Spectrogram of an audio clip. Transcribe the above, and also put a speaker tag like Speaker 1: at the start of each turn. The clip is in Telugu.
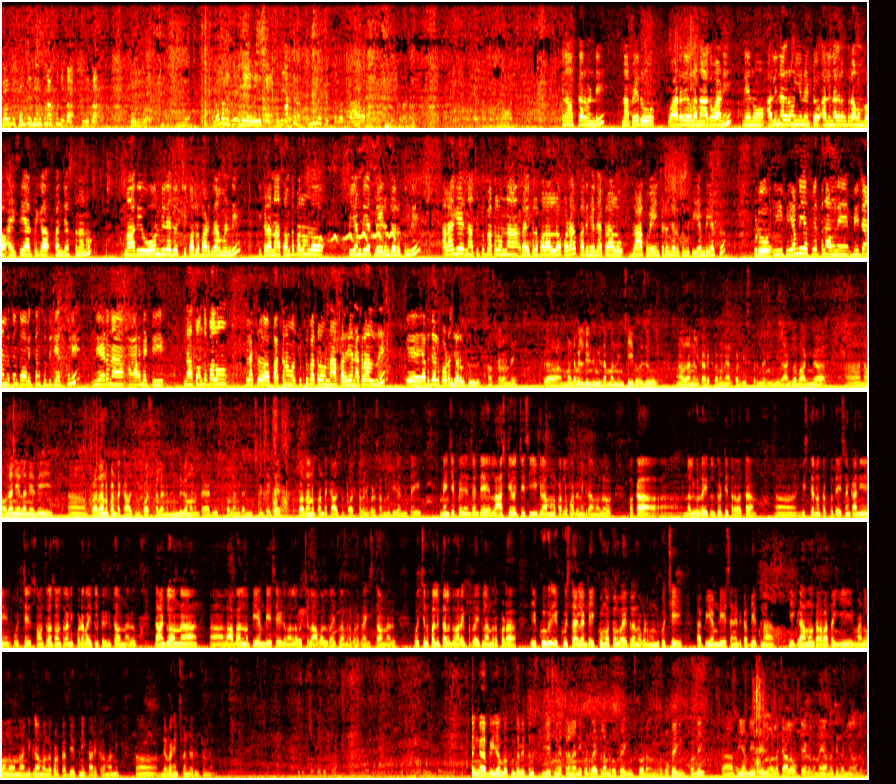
Speaker 1: కలిపేసి వెనక లాక్కుని ఇట్లా
Speaker 2: నమస్కారం అండి. నా పేరు వాడదేవుల నాగవాణి. నేను అలీనగరం యూనిట్ అలీనగరం గ్రామంలో ఐసీఆర్పిగా పనిచేస్తున్నాను. మాది ఓన్ విలేజ్ వచ్చి కొర్లపాడు గ్రామం అండి. ఇక్కడ నా సొంత పొలంలో పిఎండిఎస్ వేయడం జరుగుతుంది. అలాగే నా చుట్టుపక్కల ఉన్న రైతుల పొలాల్లో కూడా పదిహేను ఎకరాలు బ్లాక్ వేయించడం జరుగుతుంది పిఎండిఎస్. ఇప్పుడు ఈ పిఎండిఎస్ విత్తనాలని బీజామృతంతో విత్తన శుద్ధి చేసుకుని నీడన ఆరబెట్టి నా సొంత పొలం ప్లస్ పక్కన చుట్టుపక్కల ఉన్న పదిహేను ఎకరాలని ఎదజల్లుకోవడం జరుగుతుంది.
Speaker 3: నమస్కారం అండి. ఇక్కడ మండవెల్ డివిజన్కి సంబంధించి ఈరోజు నవధాన్యాల కార్యక్రమాన్ని ఏర్పాటు చేసుకోవడం జరిగింది. దాంట్లో భాగంగా నవధాన్యాలు అనేది ప్రధాన పంట కావాల్సిన పోషకాలని ముందుగా మనం తయారు చేసి పొలానికి అందించినట్టయితే ప్రధాన పంట కావాల్సిన పోషకాలని కూడా సమృద్ధిగా అందుతాయి. మేము చెప్పేది ఏంటంటే లాస్ట్ ఇయర్ వచ్చేసి ఈ గ్రామంలో కొర్లపాడు అనే గ్రామంలో ఒక నలుగురు రైతులతోటి తర్వాత విస్తీర్ణం తక్కువ దేశం కానీ వచ్చే సంవత్సరం సంవత్సరానికి కూడా రైతులు పెరుగుతూ ఉన్నారు. దాంట్లో ఉన్న లాభాలను పిఎండి చేయడం వల్ల వచ్చే లాభాలు రైతులందరూ కూడా గ్రహిస్తూ ఉన్నారు. వచ్చిన ఫలితాల ద్వారా ఇప్పుడు రైతులందరూ కూడా ఎక్కువ ఎక్కువ స్థాయిలో అంటే ఎక్కువ మొత్తంలో రైతులందరూ కూడా ముందుకొచ్చి ఆ పిఎండిఎస్ అనేది పెద్ద ఎత్తున ఈ గ్రామం తర్వాత ఈ మండలంలో ఉన్న అన్ని గ్రామాల్లో కూడా పెద్ద ఎత్తున ఈ కార్యక్రమాన్ని నిర్వహించడం జరుగుతుంది. విధంగా బీజామృతంతో విత్తన శుద్ధి చేసిన విత్తనాలన్నీ కూడా రైతులందరూ ఉపయోగించుకోవడం ఉపయోగించుకోండి పిఎండి సేజ్ వల్ల చాలా ఉపయోగాలు ఉన్నాయి. అందరికీ ధన్యవాదాలు.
